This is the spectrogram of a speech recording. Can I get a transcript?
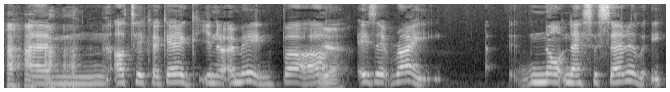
um, I'll take a gig, you know what I mean? But Yeah. is it right? Not necessarily.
